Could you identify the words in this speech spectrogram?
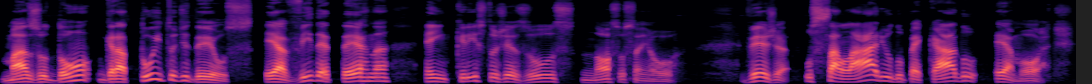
mas o dom gratuito de Deus é a vida eterna em Cristo Jesus, nosso Senhor. Veja, o salário do pecado é a morte.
